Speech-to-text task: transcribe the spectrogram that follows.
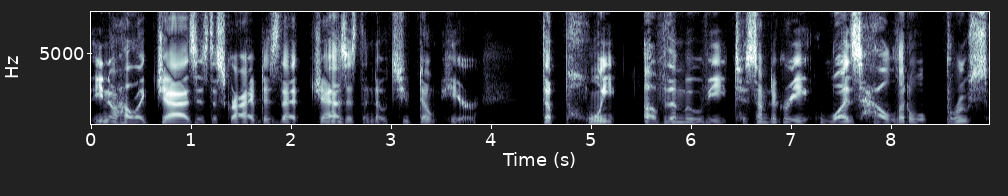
you know how like jazz is described is that jazz is the notes you don't hear. The point of the movie, to some degree, was how little Bruce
